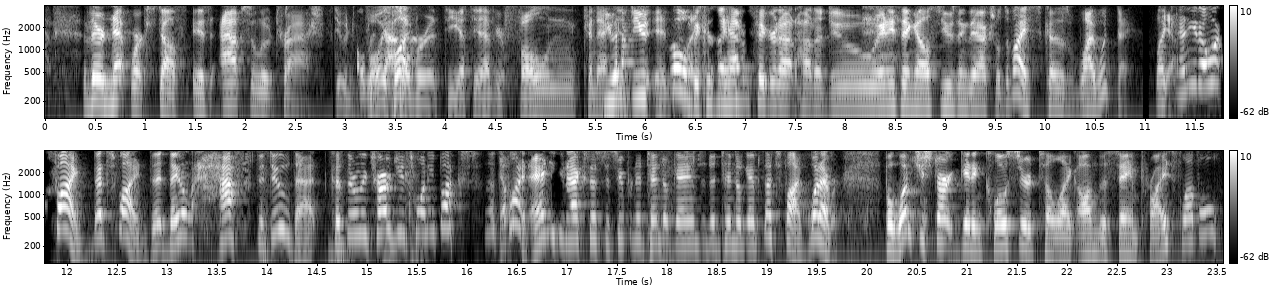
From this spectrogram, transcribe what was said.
their network stuff is absolute trash. Dude, Oh, voice is over it. Do you have to have your phone connected? You have to use It's phone like- because they haven't figured out how to do anything else using the actual device. Because why would they? Like, Yeah. and you know what? Fine, that's fine. They, they don't have to do that because they're only charging you twenty bucks. That's Yep. fine, and you get access to Super Nintendo games and Nintendo games. That's fine, whatever. But once you start getting closer to like on the same price level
